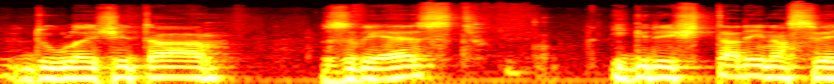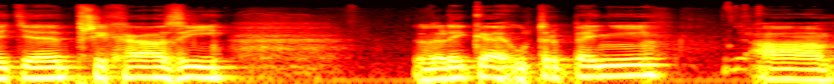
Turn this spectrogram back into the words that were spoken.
důležitá zvěst, i když tady na světě přichází veliké utrpení a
